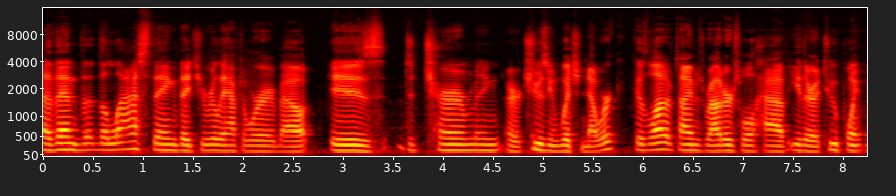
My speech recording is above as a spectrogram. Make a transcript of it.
And then the, the last thing that you really have to worry about is determining or choosing which network. Because a lot of times routers will have either a 2.4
